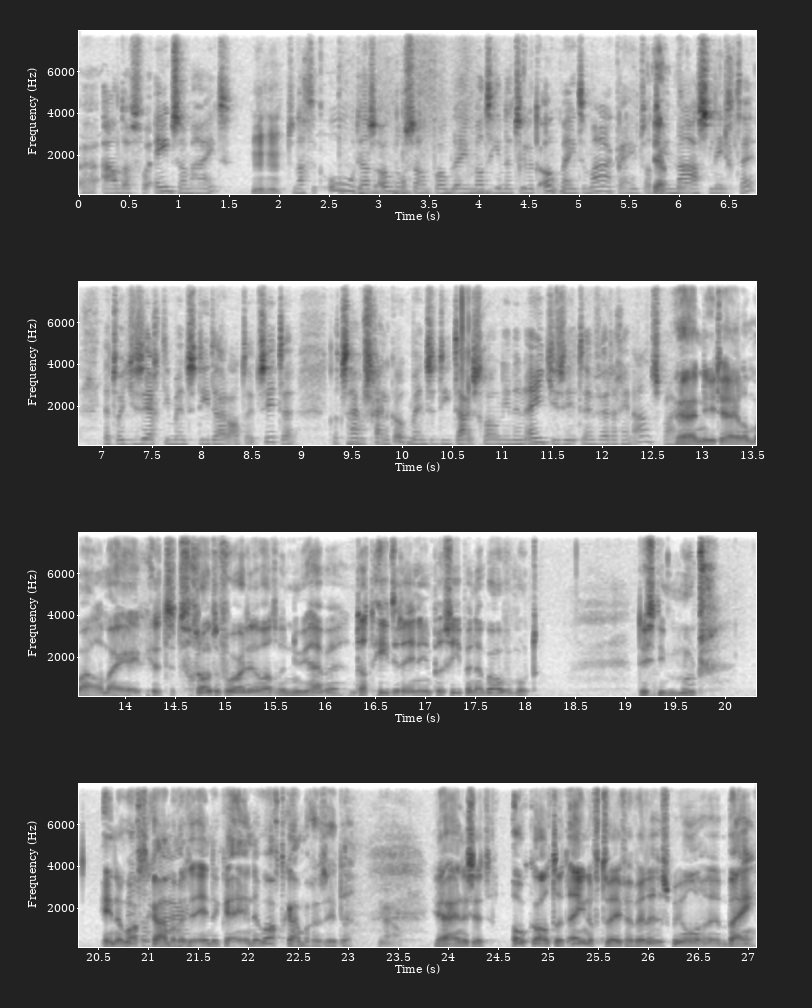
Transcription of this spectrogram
eh, aandacht voor eenzaamheid. Mhm. Toen dacht ik, oeh, dat is ook nog zo'n probleem wat hier natuurlijk ook mee te maken heeft, wat Ja. hier naast ligt. Hè? Net wat je zegt, die mensen die daar altijd zitten, dat zijn waarschijnlijk ook mensen die thuis gewoon in een eentje zitten en verder geen aanspraak Ja, niet helemaal. Maar het, het grote voordeel wat we nu hebben, dat iedereen in principe naar boven moet. Dus die moet in de, wachtkamer, in de, in de wachtkamer gaan zitten. Ja. Ja, en er zit ook altijd één of twee vrijwilligers bij ons, eh, bij.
